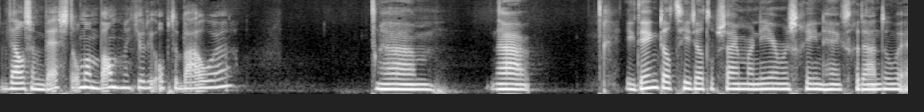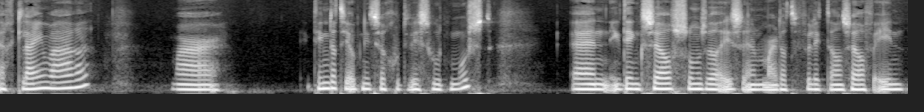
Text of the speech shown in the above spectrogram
wel zijn best om een band met jullie op te bouwen? Ehm, nou, ik denk dat hij dat op zijn manier misschien heeft gedaan toen we echt klein waren. Maar ik denk dat hij ook niet zo goed wist hoe het moest. En ik denk zelfs soms wel eens, en, maar dat vul ik dan zelf in,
